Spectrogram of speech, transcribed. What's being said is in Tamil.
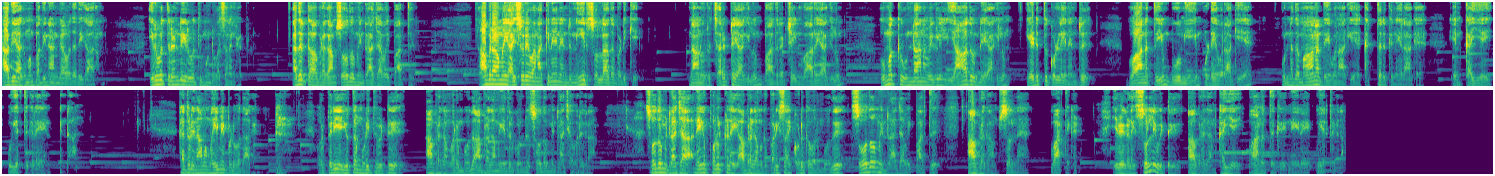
ஆதியாகமம் பதினான்காவது அதிகாரம். இருபத்தி ரெண்டு இருபத்தி மூன்று வசனங்கள். அதற்கு ஆபிரகாம் சோதோமின் ராஜாவை பார்த்து ஆபிராமை ஐஸ்வர்யவானாக்கினேன் என்று நீர் சொல்லாதபடிக்கு நான் ஒரு சரட்டையாகிலும் பாதரட்சையின் வாரையாகிலும் உமக்கு உண்டானவைகளில் யாதொன்றையாகிலும் எடுத்துக்கொள்ளேன் என்று வானத்தையும் பூமியையும் உடையவராகிய உன்னதமான தேவனாகிய கர்த்தருக்கு நேராக என் கையை உயர்த்துகிறேன் என்றான். கர்த்தருடைய நாம மகிமைப்படுவதாக. ஒரு பெரிய யுத்தம் முடித்துவிட்டு ஆபிரகாம் வரும்போது ஆபிரகாமை எதிர்கொண்டு சோதோமின் ராஜா வருகிறார். சோதோமின் ராஜா அநேக பொருட்களை ஆபிரகாமுக்கு பரிசாய் கொடுக்க வரும்போது சோதோமின் ராஜாவை பார்த்து ஆபிரகாம் சொன்ன வார்த்தைகள். இவைகளை சொல்லிவிட்டு ஆபிரகாம் கையை வானத்துக்கு நேரே உயர்த்துகிறார்.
